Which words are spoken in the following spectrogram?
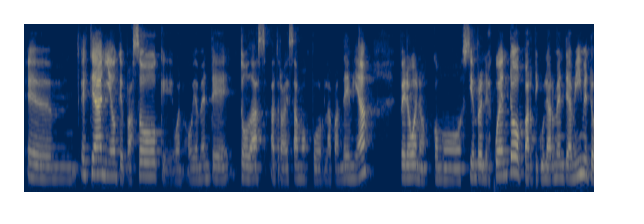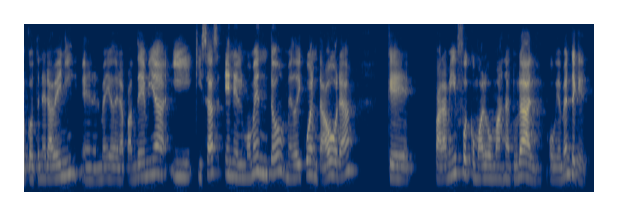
Em, este año que pasó, que bueno, obviamente todas atravesamos por la pandemia, pero bueno, como siempre les cuento, particularmente a mí me tocó tener a Beni en el medio de la pandemia y quizás en el momento me doy cuenta ahora que para mí fue como algo más natural. Obviamente que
